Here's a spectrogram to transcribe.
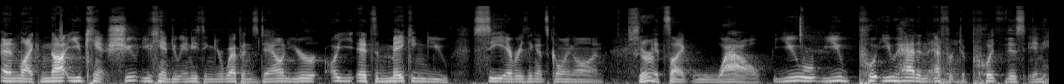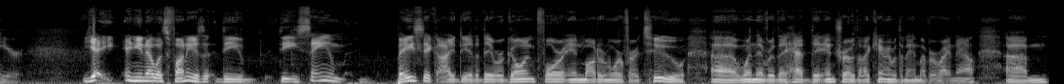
and like not you can't shoot, you can't do anything. Your weapons down. You're it's making you see everything that's going on. Sure. It's like wow, you you put you had an Mm-hmm. effort to put this in here. Yeah, and you know what's funny is that the the same basic idea that they were going for in Modern Warfare 2 uh, whenever they had the intro that I can't remember the name of it right now. Um,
